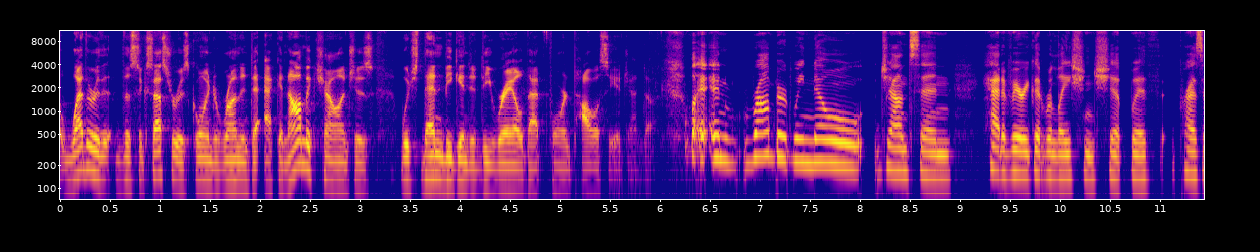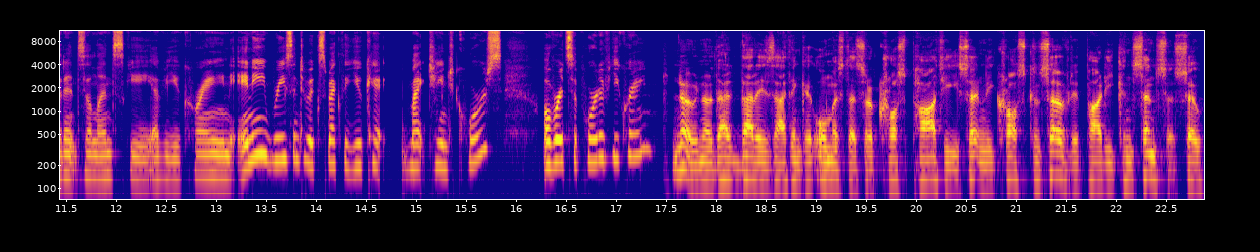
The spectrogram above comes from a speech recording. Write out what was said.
whether the, the successor is going to run into economic challenges which then begin to derail that foreign policy agenda. Well, and Robert, we know Johnson had a very good relationship with President Zelensky of Ukraine. Any reason to expect the UK might change course over its support of Ukraine? No, no, that, that is, I think, almost a sort of cross party, certainly cross Conservative Party consensus. So,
